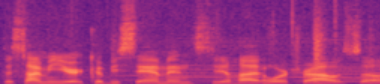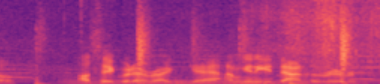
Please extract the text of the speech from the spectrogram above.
This time of year it could be salmon, steelhead, or trout, so I'll take whatever I can get. I'm gonna get down to the river.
